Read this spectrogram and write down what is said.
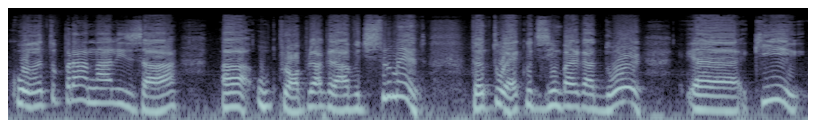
quanto para analisar uh, o próprio agravo de instrumento. Tanto é que o desembargador uh, que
